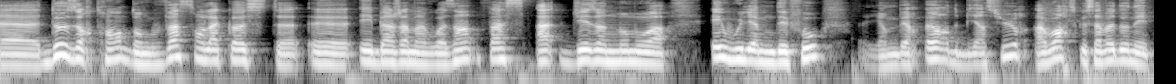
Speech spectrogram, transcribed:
Euh, 2h30, donc Vincent Lacoste euh, et Benjamin Voisin face à Jason Momoa et William Defoe. Et Amber Heard, bien sûr, à voir ce que ça va donner.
